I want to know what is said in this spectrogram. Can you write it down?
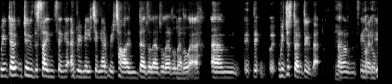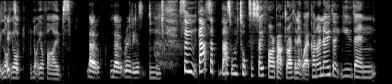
we don't do the same thing at every meeting every time. Da da da da da da da. Um, it, it, we just don't do that. Yeah. Um, you not know, your, it, not your a, not your vibes. No, no, it really isn't. Mm. So that's a, that's what we've talked to so far about Drive the Network, and I know that you then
